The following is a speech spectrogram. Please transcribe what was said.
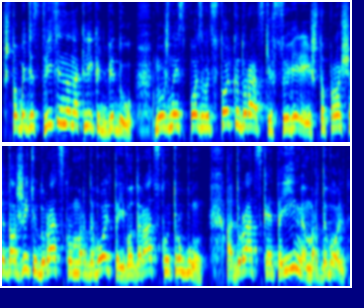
Чтобы действительно накликать беду, нужно использовать столько дурацких суеверий, что проще одолжить у дурацкого Мордевольта его дурацкую трубу. А дурацкое это имя, Мордевольт,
